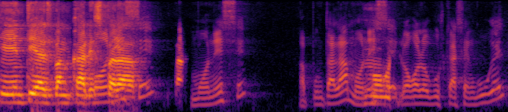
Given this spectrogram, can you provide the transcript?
entidades bancarias para Monese, apúntala, Monese, luego lo buscas en Google.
